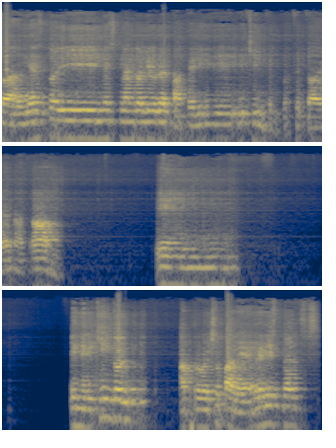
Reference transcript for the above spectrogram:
todavía estoy mezclando libro de papel y, Kindle porque todavía no trabajo. En, el Kindle aprovecho para leer revistas.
